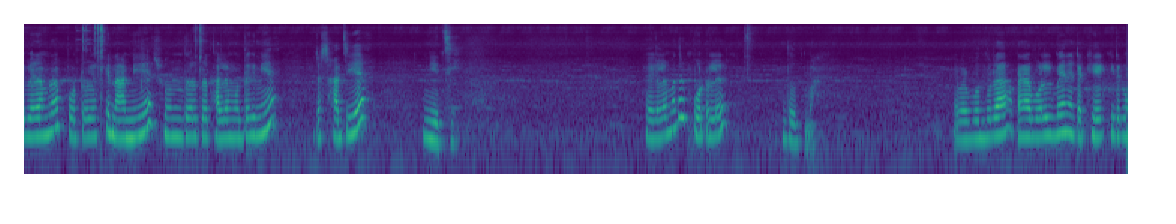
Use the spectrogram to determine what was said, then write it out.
এবার আমরা পটলকে নামিয়ে সুন্দর করে থালের মধ্যে নিয়ে এটা সাজিয়ে নিয়েছি। হয়ে গেল আমাদের পটলের দুধমা। এবার বন্ধুরা আপনারা বলবেন, এটা খেয়ে কীরকম?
